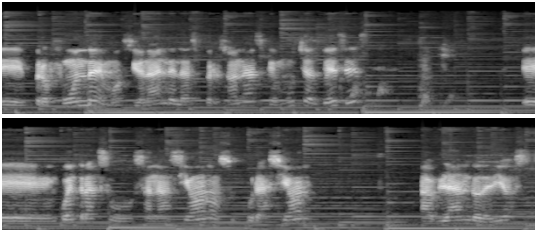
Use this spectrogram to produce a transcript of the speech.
eh, profunda, emocional de las personas que muchas veces eh, encuentran su sanación o su curación hablando de Dios.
